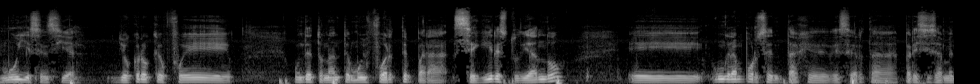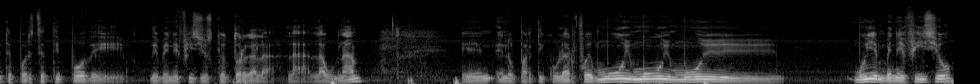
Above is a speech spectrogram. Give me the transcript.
muy esencial. Yo creo que fue un detonante muy fuerte para seguir estudiando. Eh, un gran porcentaje de deserta precisamente por este tipo de, beneficios que otorga la, la, UNAM. En, en, lo particular fue muy, muy, muy muy en beneficio,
